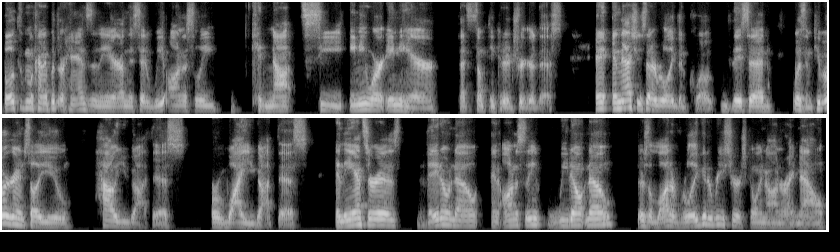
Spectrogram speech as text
both of them kind of put their hands in the air and they said, we honestly cannot see anywhere in here that something could have triggered this. And, and they actually said a really good quote. They said, listen, people are going to tell you how you got this or why you got this. And the answer is they don't know. And honestly, we don't know. There's a lot of really good research going on right now,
